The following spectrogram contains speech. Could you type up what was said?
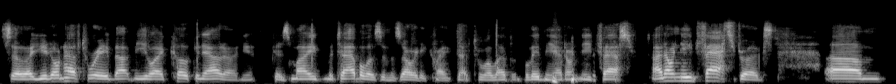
So you don't have to worry about me like coking out on you because my metabolism is already cranked up to 11. Believe me, I don't need fast. I don't need fast drugs. Um,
